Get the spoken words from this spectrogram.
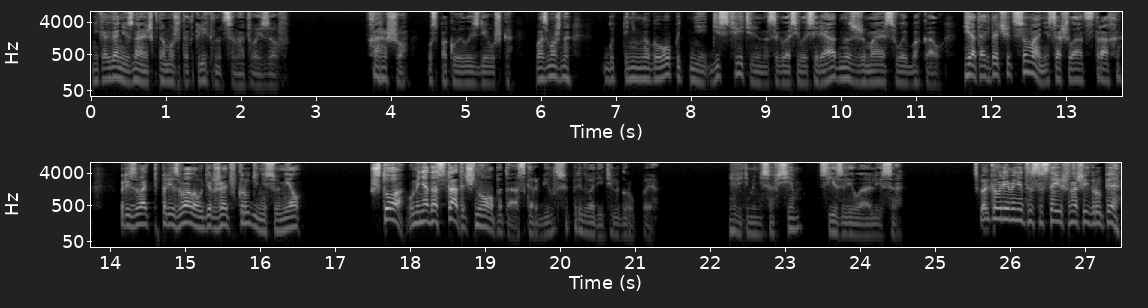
Никогда не знаешь, кто может откликнуться на твой зов». «Хорошо», — успокоилась девушка. «Возможно, будто немного опытнее, действительно согласилась Риадна, сжимая свой бокал. Я тогда чуть с ума не сошла от страха. Призвать-то призвала, удержать в круге не сумел. «Что? У меня достаточно опыта!» — оскорбился предводитель группы. «Видимо, не совсем», — съязвила Алиса. «Сколько времени ты состоишь в нашей группе?»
